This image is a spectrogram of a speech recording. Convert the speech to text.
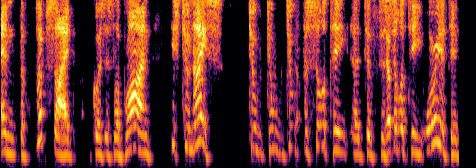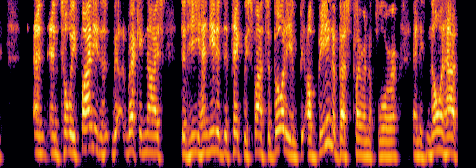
And the flip side, of course, is LeBron. He's too nice, too too too facility uh, to facility oriented. And until he finally recognized that he had needed to take responsibility of being the best player on the floor and knowing how.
